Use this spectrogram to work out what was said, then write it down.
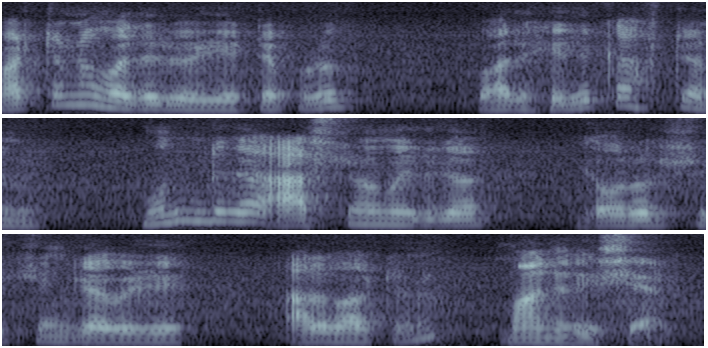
పట్టణం వదిలి వెళ్ళేటప్పుడు వారి హెలికాప్టర్ను ముందుగా ఆశ్రమం మీదుగా గౌరవ సూచంగా వెళ్ళే అలవాటును మానివేశారు.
